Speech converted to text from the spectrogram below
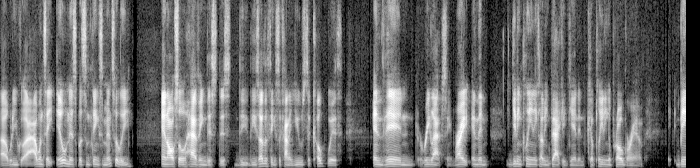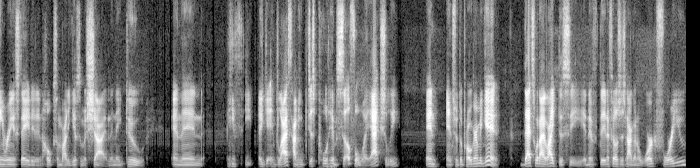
uh, what do you I wouldn't say illness, but some things mentally, and also having this this the, these other things to kind of use to cope with, and then relapsing, right, and then getting clean and coming back again and completing a program, being reinstated and hope somebody gives him a shot, and then they do, and then he, he again last time he just pulled himself away actually, and entered the program again. that's what I like to see. And if the NFL is just not going to work for you,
